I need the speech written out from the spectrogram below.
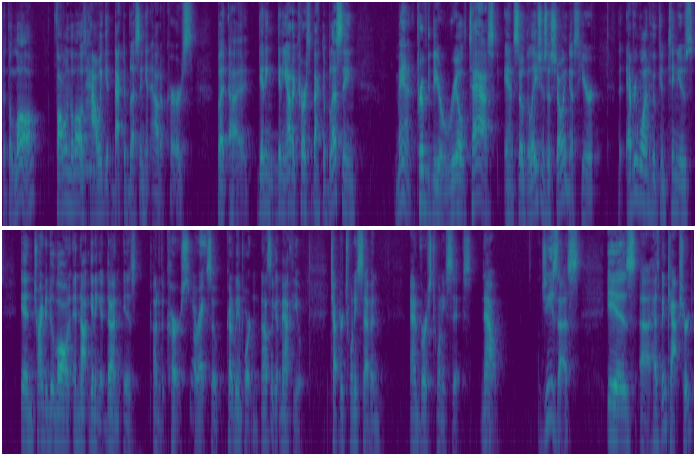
that the law, following the law, is how we get back to blessing and out of curse. But uh, getting getting out of curse back to blessing, man, proved to be a real task. And so Galatians is showing us here that everyone who continues in trying to do law and not getting it done is under the curse. All Yes. right, so incredibly important. Now let's look at Matthew chapter 27 and verse 26. Now, Jesus is uh, has been captured.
